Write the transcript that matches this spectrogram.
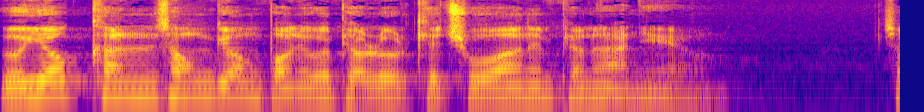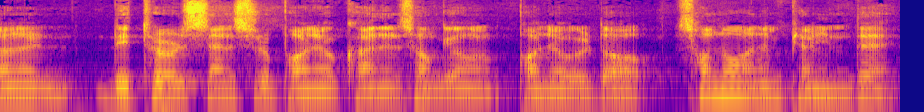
의역한 성경 번역을 별로 그렇게 좋아하는 편은 아니에요. 저는 리터럴 센스로 번역하는 성경 번역을 더 선호하는 편인데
